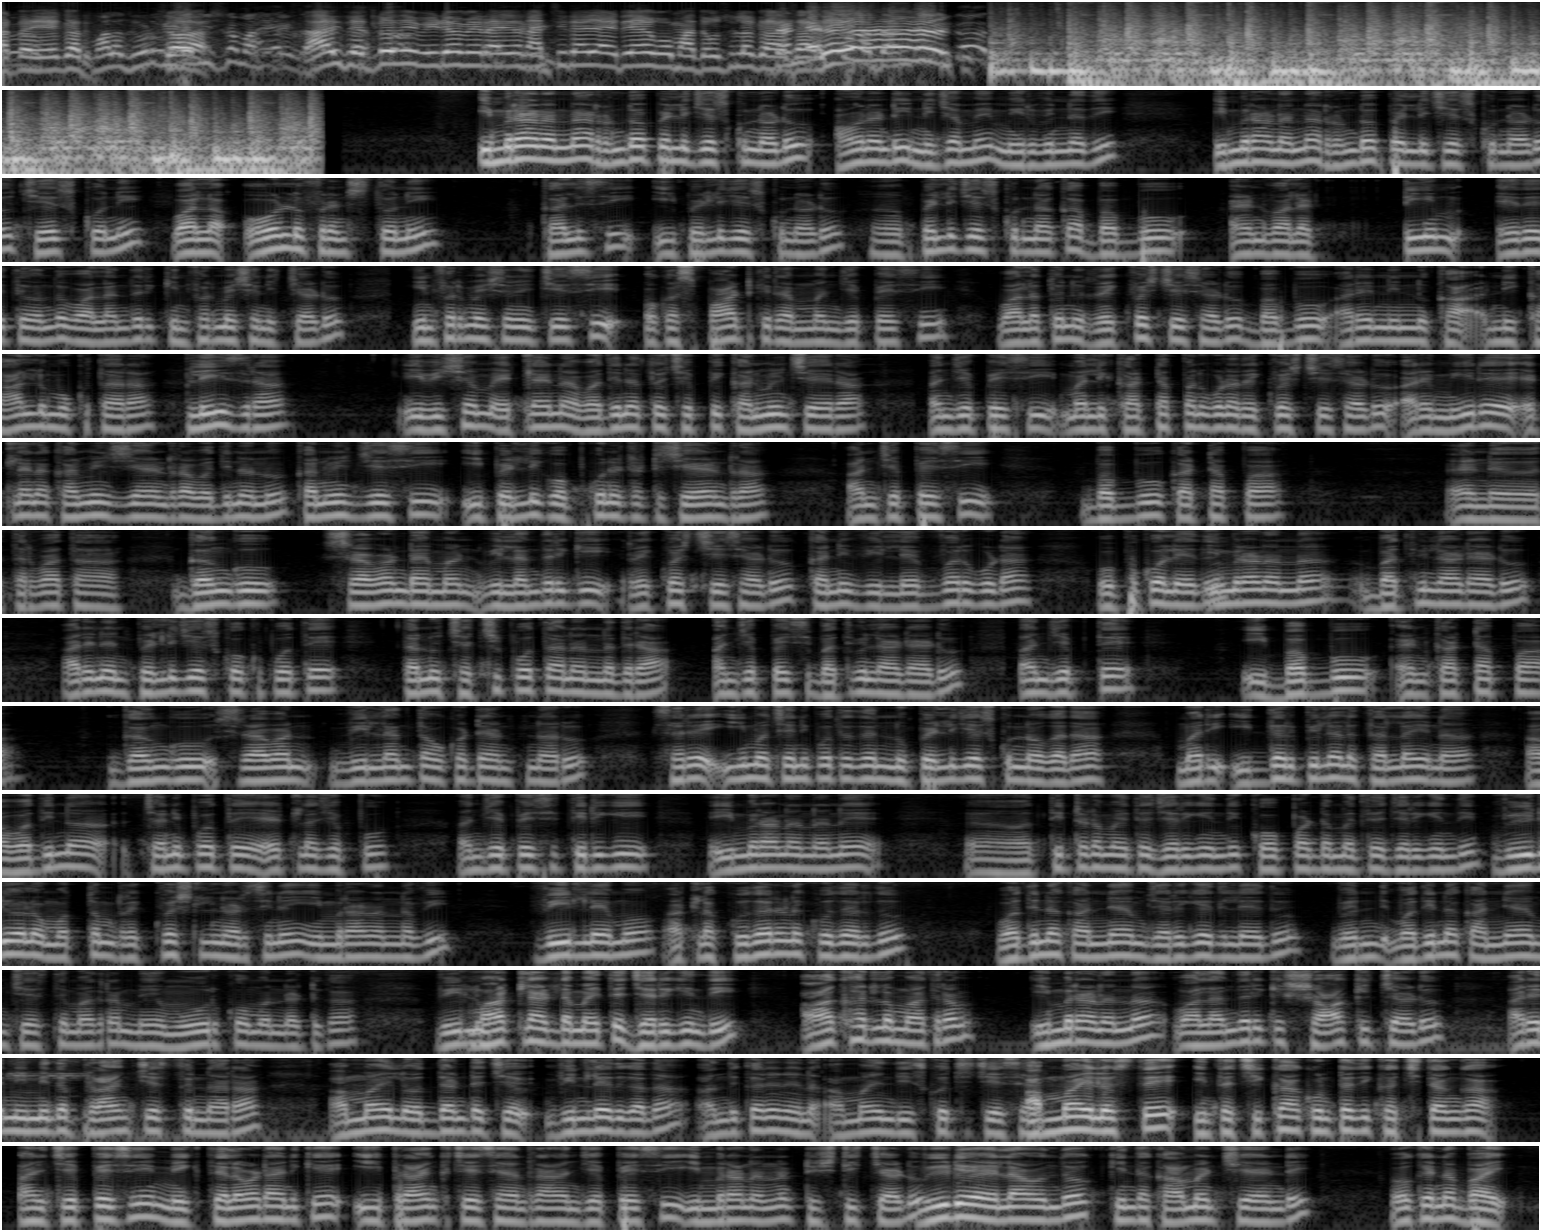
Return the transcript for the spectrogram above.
అట్లా ఏ కాదు. వీడియో ఎట్లుంది మీరు అయితే నచ్చినది అయితే మా దోస్తులకు. ఇమ్రాన్ అన్న రెండో పెళ్ళి చేసుకున్నాడు. అవునండి నిజమే మీరు విన్నది. ఇమ్రాన్ అన్న రెండో పెళ్ళి చేసుకున్నాడు. చేసుకొని వాళ్ళ ఓల్డ్ ఫ్రెండ్స్తోని కలిసి ఈ పెళ్ళి చేసుకున్నాడు. పెళ్ళి చేసుకున్నాక బబ్బు అండ్ వాళ్ళ టీం ఏదైతే ఉందో వాళ్ళందరికీ ఇన్ఫర్మేషన్ ఇచ్చాడు. ఇన్ఫర్మేషన్ ఇచ్చేసి ఒక స్పాట్కి రమ్మని చెప్పేసి వాళ్ళతోని రిక్వెస్ట్ చేశాడు. బబ్బు అరే నిన్ను కా నీ కాళ్ళు మొక్కుతారా? ప్లీజ్ రా. ఈ విషయం ఎట్లయినా వదినతో చెప్పి కన్విన్స్ చేయరా? అని చెప్పేసి మళ్ళీ కట్టప్పని కూడా రిక్వెస్ట్ చేశాడు. అరే మీరే ఎట్లయినా కన్విన్స్ చేయండి రా వదినను. కన్విన్స్ చేసి ఈ పెళ్ళికి ఒప్పుకునేటట్టు చేయండి రా. అని చెప్పేసి బబ్బు కట్టప్ప అండ్ తర్వాత గంగు శ్రవణ్ డైమండ్ వీళ్ళందరికీ రిక్వెస్ట్ చేశాడు కానీ వీళ్ళెవ్వరు కూడా ఒప్పుకోలేదు. ఇమ్రాన్ అన్న బతిమిలాడాడు. అరే నేను పెళ్ళి చేసుకోకపోతే తను చచ్చిపోతానన్నదిరా అని చెప్పేసి బతిమిలాడాడు. అని చెప్తే ఈ బబ్బు అండ్ కట్టప్ప గంగు శ్రవణ్ వీళ్ళంతా ఒకటే అంటున్నారు. సరే ఈమె చనిపోతుందని నువ్వు పెళ్ళి చేసుకున్నావు కదా మరి ఇద్దరు పిల్లల తల్లైన ఆ వదిన చనిపోతే ఎట్లా చెప్పు అని చెప్పేసి తిరిగి ఇమ్రాన్ అన్ననే తిట్టడం అయితే జరిగింది కోప్పడడం అయితే జరిగింది. వీడియోలో మొత్తం రిక్వెస్ట్లు నడిచినాయి. ఇమ్రాన్ అన్నవి వీళ్ళేమో అట్లా కుదరని కుదరదు వదినకు అన్యాయం జరిగేది లేదు. వెన్- వదినకు అన్యాయం చేస్తే మాత్రం మేము ఊరుకోమన్నట్టుగా వీళ్ళు మాట్లాడడం అయితే జరిగింది. ఆఖర్లో మాత్రం ఇమ్రాన్ అన్న వాళ్ళందరికీ షాక్ ఇచ్చాడు. అరే మీ మీద ప్రాంక్ చేస్తున్నారా? అమ్మాయిలు వద్దంటే చె వినలేదు కదా? అందుకనే నేను అమ్మాయిని తీసుకొచ్చి చేశాను. అమ్మాయిలు వస్తే ఇంత చికాకు ఉంటుంది ఖచ్చితంగా. అని చెప్పేసి మీకు తెలవడానికే ఈ ప్రాంక్ చేశాను రా అని చెప్పేసి ఇమ్రాన్ అన్న ట్విస్ట్ ఇచ్చాడు. వీడియో ఎలా ఉందో కింద కామెంట్ చేయండి. ఓకేనా? బాయ్.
